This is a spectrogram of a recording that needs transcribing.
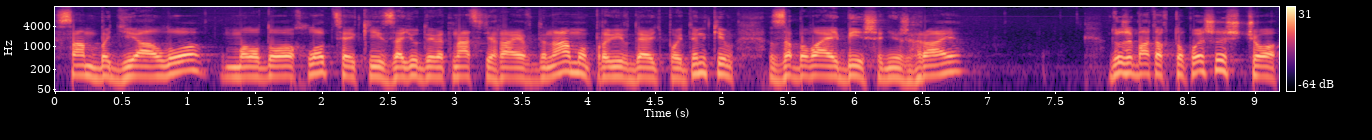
сам Бедіало, молодого хлопця, який за Ю-19 грає в Динамо, провів 9 поєдинків, забиває більше, ніж грає. Дуже багато хто пише, що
